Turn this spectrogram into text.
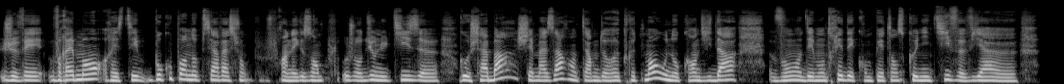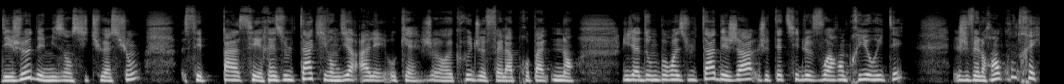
je vais vraiment rester beaucoup en observation. Je prends un exemple. Aujourd'hui on utilise euh, Goshaba chez Mazar en termes de recrutement où nos candidats vont démontrer des compétences cognitives via euh, des jeux, des mises en situation. C'est pas ces résultats qui vont me dire allez ok je recrute, je fais la propale. Non, il y a de bons résultats. Déjà, je vais peut-être de le voir en priorité. Je vais le rencontrer.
